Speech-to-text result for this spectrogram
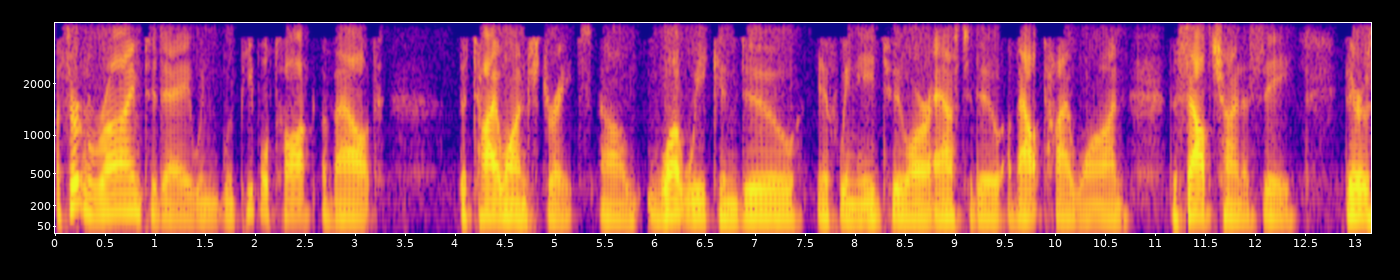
a certain rhyme today when when people talk about the Taiwan Straits, uh, what we can do if we need to or are asked to do about Taiwan, the South China Sea. There's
